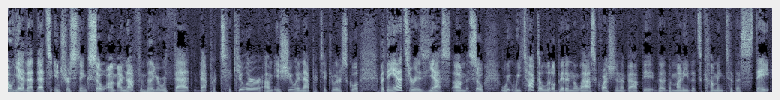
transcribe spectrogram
Oh yeah, that that's interesting. So um, I'm not familiar with that that particular um, issue in that particular school, but the answer is yes. Um, so we, we talked a little bit in the last question about the the, the money that's coming to the state.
